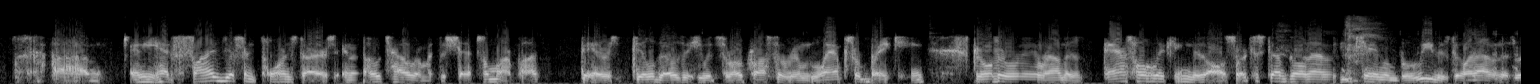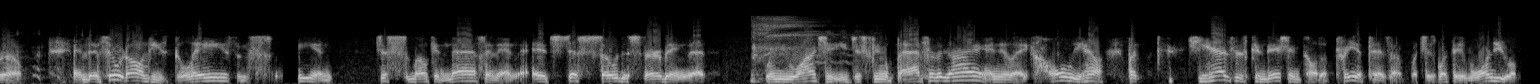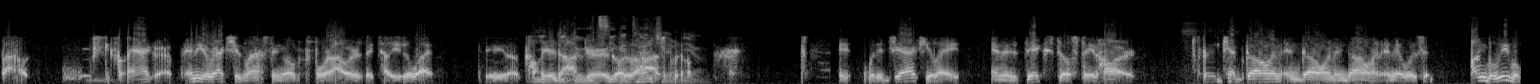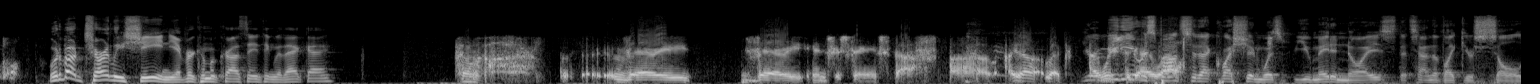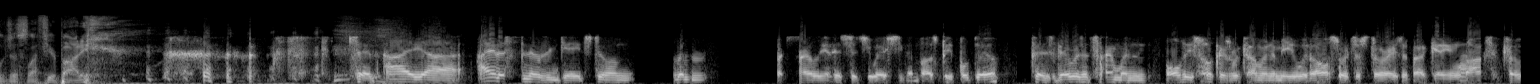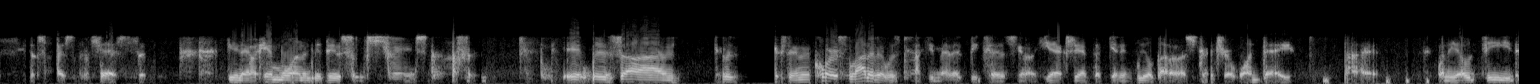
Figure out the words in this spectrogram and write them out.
Um, and he had five different porn stars in a hotel room at the Chateau Marmont. There was dildos that he would throw across the room. Lamps were breaking. Girls were running around. There's asshole licking. There's all sorts of stuff going on. You can't even believe is going on in this room. And then through it all, he's glazed and sweaty and just smoking meth. And, and it's just so disturbing that when you watch it, you just feel bad for the guy. And you're like, holy hell. But he has this condition called a priapism, which is what they warned you about. Viagra. Any erection lasting over four hours, they tell you to what? You know, call your You- you doctor, go to the attention, hospital. Yeah. It would ejaculate, and his dick still stayed hard. But he kept going and going and going, and it was unbelievable. What about Charlie Sheen? You ever come across anything with that guy? very, very interesting stuff. Uh, you know, look, Your I wish the immediate response well. to that question was you made a noise that sounded like your soul just left your body. said I uh, I had a friend that was engaged to him, much early in his situation than most people do. Because there was a time when all these hookers were coming to me with all sorts of stories about getting rocks and coke the size of their fists, and you know him wanting to do some strange stuff. It was uh, it was interesting. Of course, a lot of it was documented because you know he actually ended up getting wheeled out on a stretcher one day uh, when he OD'd.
